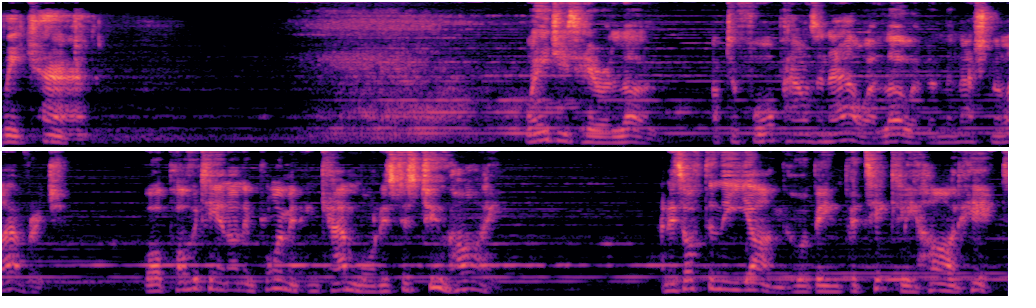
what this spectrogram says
we can. Wages here are low, up to £4 an hour lower than the national average, while poverty and unemployment in Camborne is just too high. And it's often the young who are being particularly hard hit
